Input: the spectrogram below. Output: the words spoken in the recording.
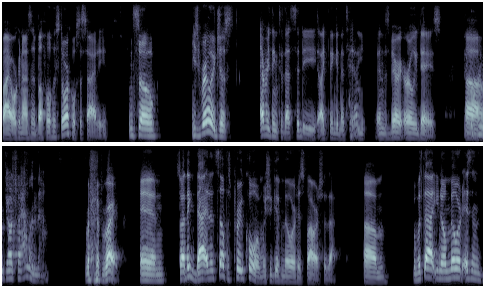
by organizing the Buffalo Historical Society. And so he's really just everything to that city. I think in its Yeah. in its very early days. They call Uh, him Josh Allen now. right. And so I think that in itself is pretty cool, and we should give Millard his flowers for that. Um, but with that, you know, Millard isn't,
